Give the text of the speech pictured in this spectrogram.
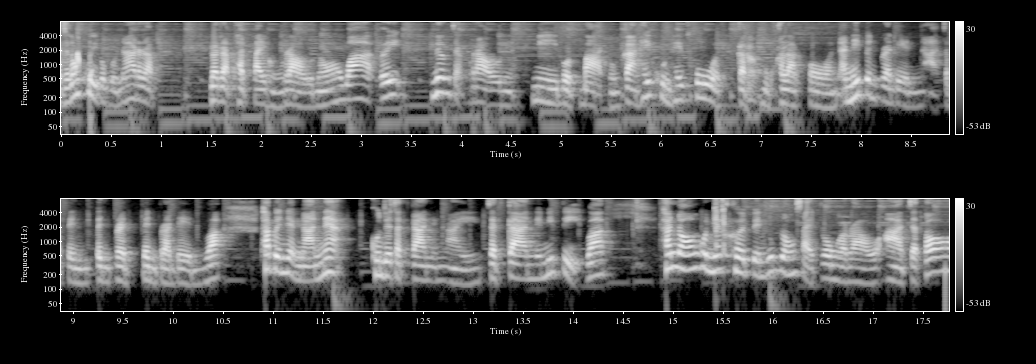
อาจจะต้องคุยกับหัวหน้าระดับระดับถัดไปของเราเนาะว่า เอ้ย เนื่องจากเราเนี่ยมีบทบาทของการให้คุณให้โทษกับครับบุคลากร อันนี้เป็นประเด็นอาจจะเป็นเป็นเป็นเป็นประเด็นว่า ถ้าเป็นอย่างนั้นเนี่ยคุณจะจัดการยังไง จัดการในมิติว่า ถ้าน้องคนนี้เคยเป็นลูกน้องสายตรงกับเรา อาจจะต้อง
